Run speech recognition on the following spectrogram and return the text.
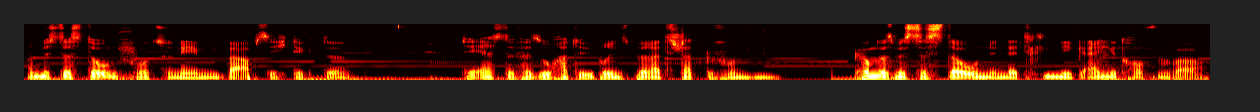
an Mr. Stone vorzunehmen beabsichtigte. Der erste Versuch hatte übrigens bereits stattgefunden, kaum dass Mr. Stone in der Klinik eingetroffen war.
